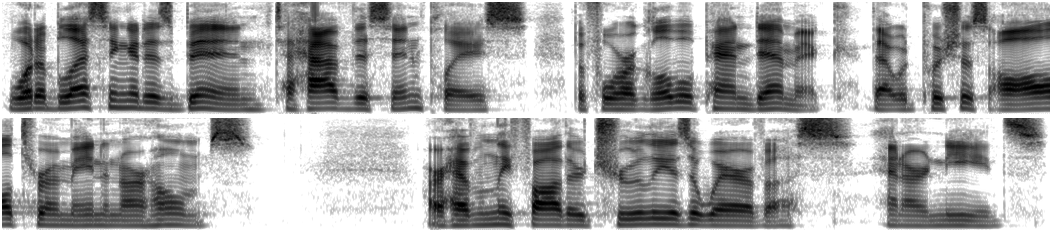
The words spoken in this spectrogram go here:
What a blessing it has been to have this in place before a global pandemic that would push us all to remain in our homes. Our Heavenly Father truly is aware of us and our needs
